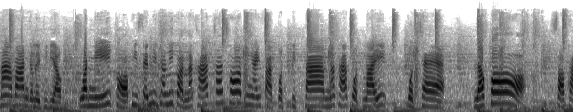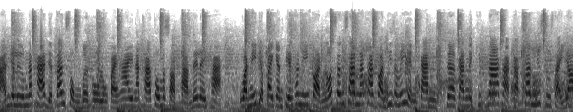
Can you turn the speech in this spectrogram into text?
หน้าบ้านกันเลยทีเดียว วันนี้ขอพรีเซนต์เพียงเท่านี้ก่อนนะคะ ถ้าชอบยังไงฝากกดติดตามนะคะ กดไลค์กดแชร์ แล้วก็ สอบถามอย่าลืมนะคะ เดี๋ยวตั้นส่งเบอร์โทรลงไปให้นะคะ โทรมาสอบถามได้เลยค่ะ วันนี้เดี๋ยวไปกันเพียงเท่านี้ก่อนเนาะสั้นๆนะคะ ก่อนที่จะไม่เห็นกันเจอกันในคลิปหน้าค่ะ กับตั้นมิสซูสายย่อ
